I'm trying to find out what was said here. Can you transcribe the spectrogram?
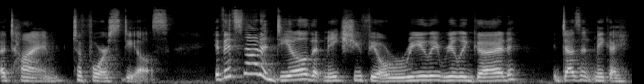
a time to force deals. If it's not a deal that makes you feel really, really good, it doesn't make a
